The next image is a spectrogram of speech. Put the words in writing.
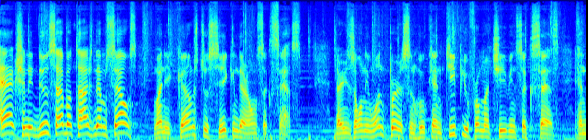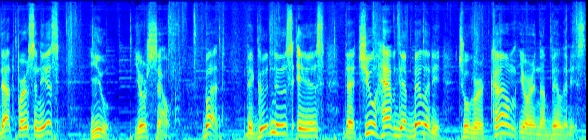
actually do sabotage themselves when it comes to seeking their own success. There is only one person who can keep you from achieving success, and that person is you, yourself. But the good news is that you have the ability to overcome your inabilities,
